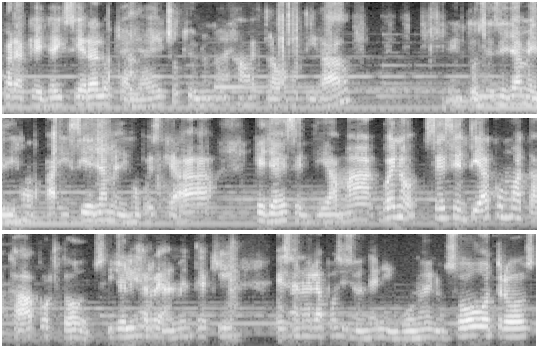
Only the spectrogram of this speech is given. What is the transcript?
para que ella hiciera lo que había hecho, que uno no dejaba el trabajo tirado entonces ella me dijo, ahí sí ella me dijo pues que, ah, que ella se sentía mal, bueno, se sentía como atacada por todos. Y yo le dije, realmente aquí esa no es la posición de ninguno de nosotros,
